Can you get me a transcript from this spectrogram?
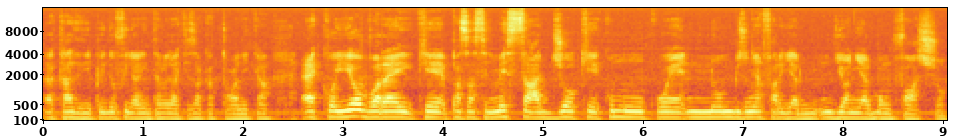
eh, casi di pedofili all'interno della Chiesa Cattolica. Ecco, io vorrei che passasse il messaggio che comunque non bisogna fare di ogni erba un fascio.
